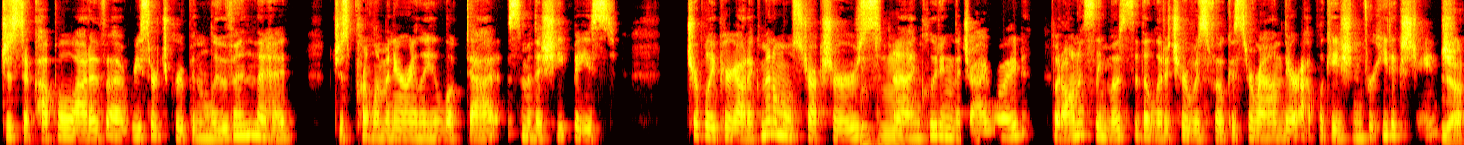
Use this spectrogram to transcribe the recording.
just a couple out of a research group in Leuven that had just preliminarily looked at some of the sheet based triple periodic minimal structures, mm-hmm. uh, including the gyroid. But honestly, most of the literature was focused around their application for heat exchange. Yeah.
